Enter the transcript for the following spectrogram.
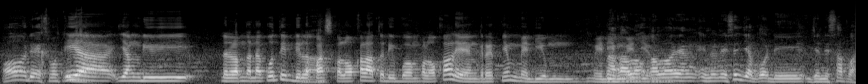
Oh, diekspor juga. Iya, yang di dalam tanda kutip dilepas ke lokal atau dibuang ke lokal ya yang grade-nya medium Nah, medium kalau medium. kalau yang Indonesia jago di jenis apa?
